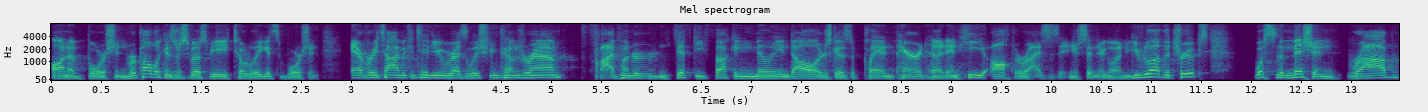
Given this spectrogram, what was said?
on abortion, Republicans are supposed to be totally against abortion. Every time a continuing resolution comes around, 550 fucking million dollars goes to Planned Parenthood and he authorizes it. And you're sitting there going, You love the troops? What's the mission, Rob?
